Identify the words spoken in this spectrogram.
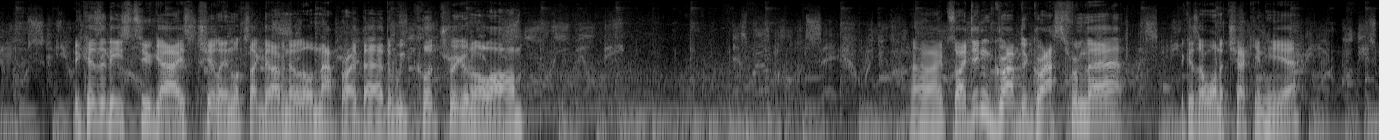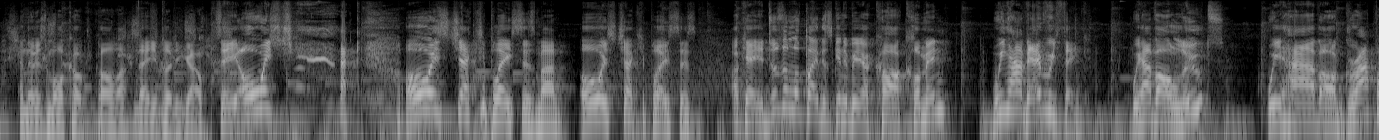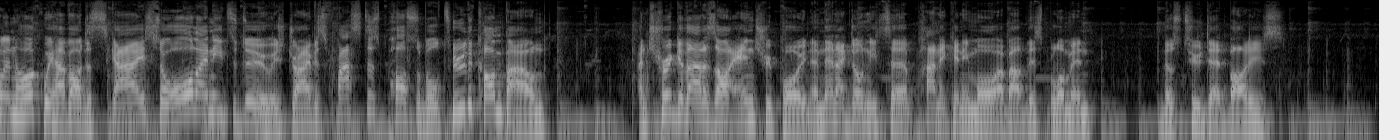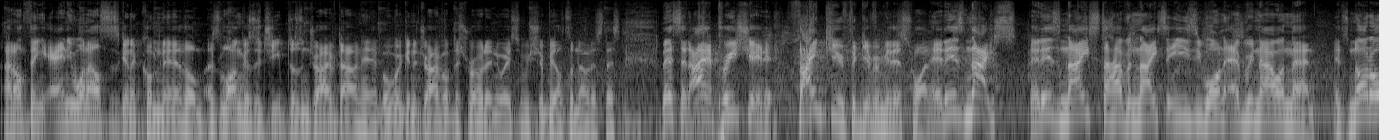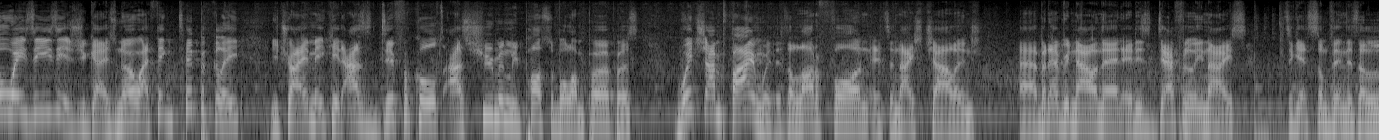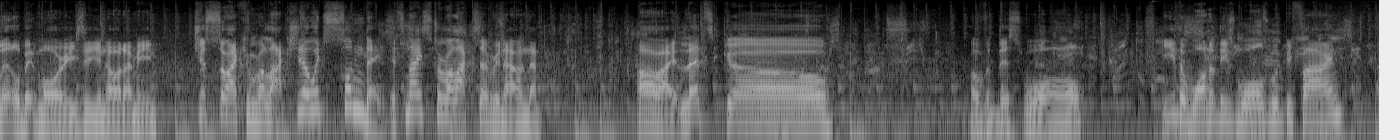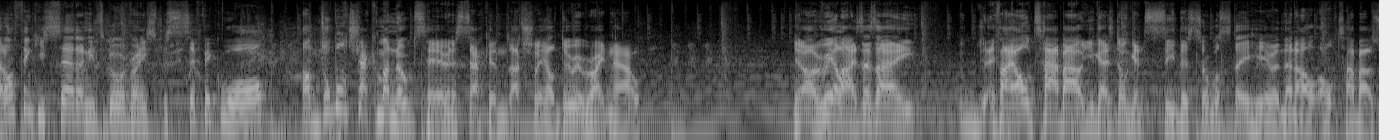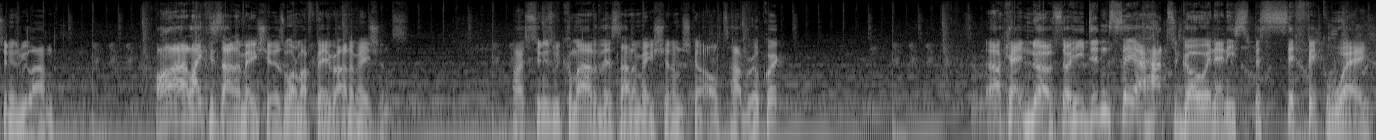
because of these two guys chilling, looks like they're having a little nap right there, that we could trigger an alarm. All right, so I didn't grab the grass from there because I want to check in here. And there is more Coca-Cola. There you bloody go. See, always check. always check your places, man. Always check your places. Okay, it doesn't look like there's going to be a car coming. We have everything. We have our loot. We have our grappling hook. We have our disguise. So all I need to do is drive as fast as possible to the compound and trigger that as our entry point. And then I don't need to panic anymore about this blooming, those two dead bodies. I don't think anyone else is going to come near them as long as the Jeep doesn't drive down here. But we're going to drive up this road anyway, so we should be able to notice this. Listen, I appreciate it. Thank you for giving me this one. It is nice. It is nice to have a nice, easy one every now and then. It's not always easy, as you guys know. I think typically you try and make it as difficult as humanly possible on purpose, which I'm fine with. It's a lot of fun. It's a nice challenge. Uh, but every now and then, it is definitely nice to get something that's a little bit more easy. You know what I mean? Just so I can relax. You know, it's Sunday. It's nice to relax every now and then. All right, let's go over this wall. Either one of these walls would be fine. I don't think he said I need to go over any specific wall. I'll double check my notes here in a second. Actually, I'll do it right now. You know, I realize as I... If I alt-tab out, you guys don't get to see this, so we'll stay here, and then I'll alt-tab out as soon as we land. Oh, I like this animation. It's one of my favorite animations. All right, as soon as we come out of this animation, I'm just going to alt-tab real quick. Okay, no. So he didn't say I had to go in any specific way.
